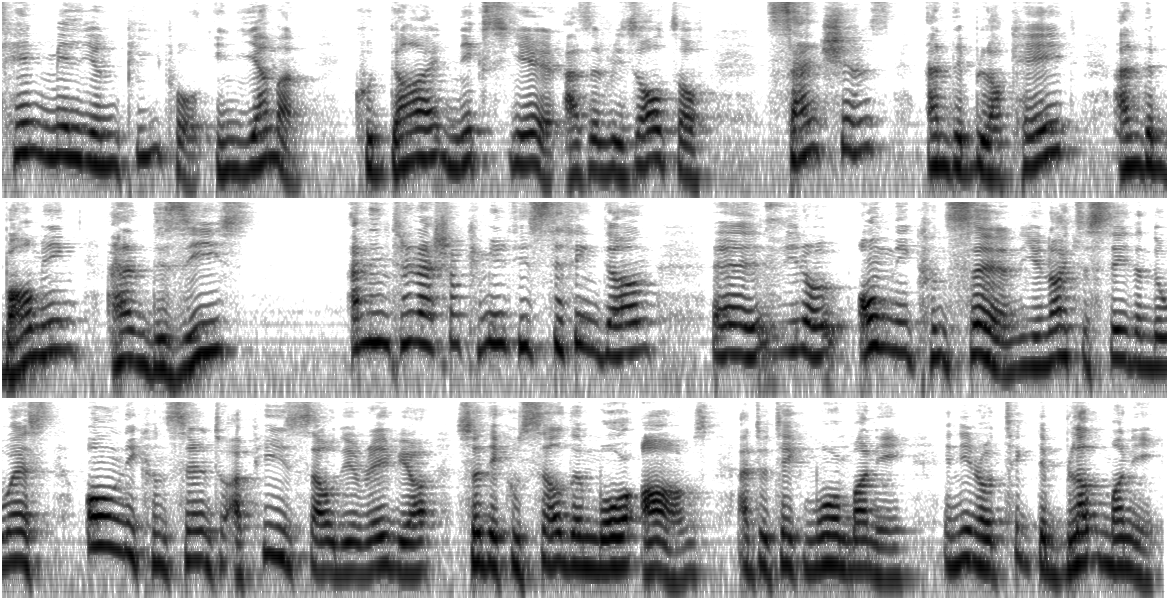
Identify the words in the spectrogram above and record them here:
10 million people in Yemen could die next year as a result of sanctions and the blockade and the bombing and disease and the international community is sitting down, uh, you know, only concerned, the United States and the West, only concerned to appease Saudi Arabia so they could sell them more arms and to take more money and, you know, take the blood money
